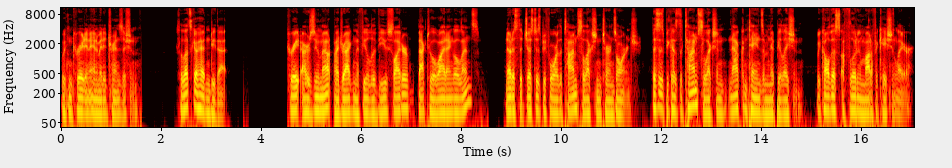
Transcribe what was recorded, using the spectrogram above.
we can create an animated transition. So let's go ahead and do that. Create our zoom out by dragging the field of view slider back to a wide angle lens. Notice that just as before, the time selection turns orange. This is because the time selection now contains a manipulation. We call this a floating modification layer.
